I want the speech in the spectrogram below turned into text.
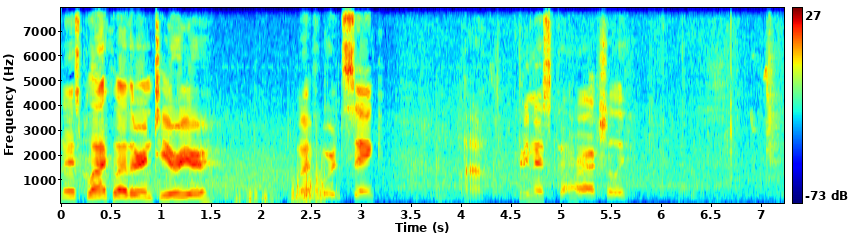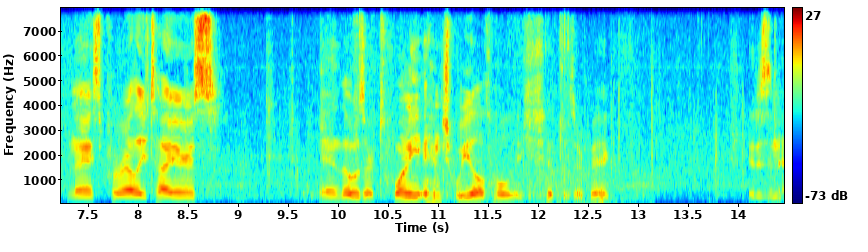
Nice black leather interior. My Ford Sync. Wow. Pretty nice car actually. Nice Pirelli tires. And those are 20 inch wheels. Holy shit, those are big. It is an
